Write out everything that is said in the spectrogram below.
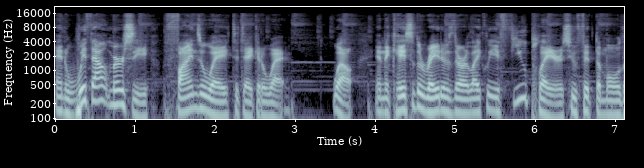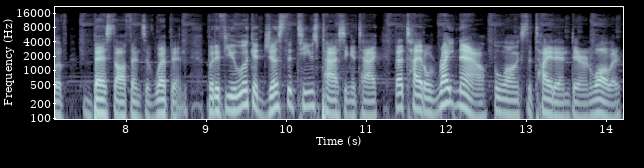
and without mercy finds a way to take it away. Well, in the case of the Raiders, there are likely a few players who fit the mold of best offensive weapon. But if you look at just the team's passing attack, that title right now belongs to tight end Darren Waller.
